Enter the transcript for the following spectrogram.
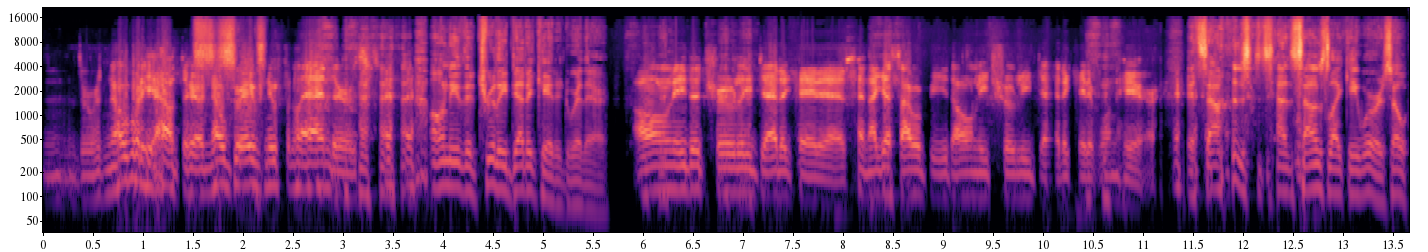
there was nobody out there, no brave Newfoundlanders. Only the truly dedicated were there. only the truly dedicated, and I guess I would be the only truly dedicated one here. it sounds it sounds like you were. So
